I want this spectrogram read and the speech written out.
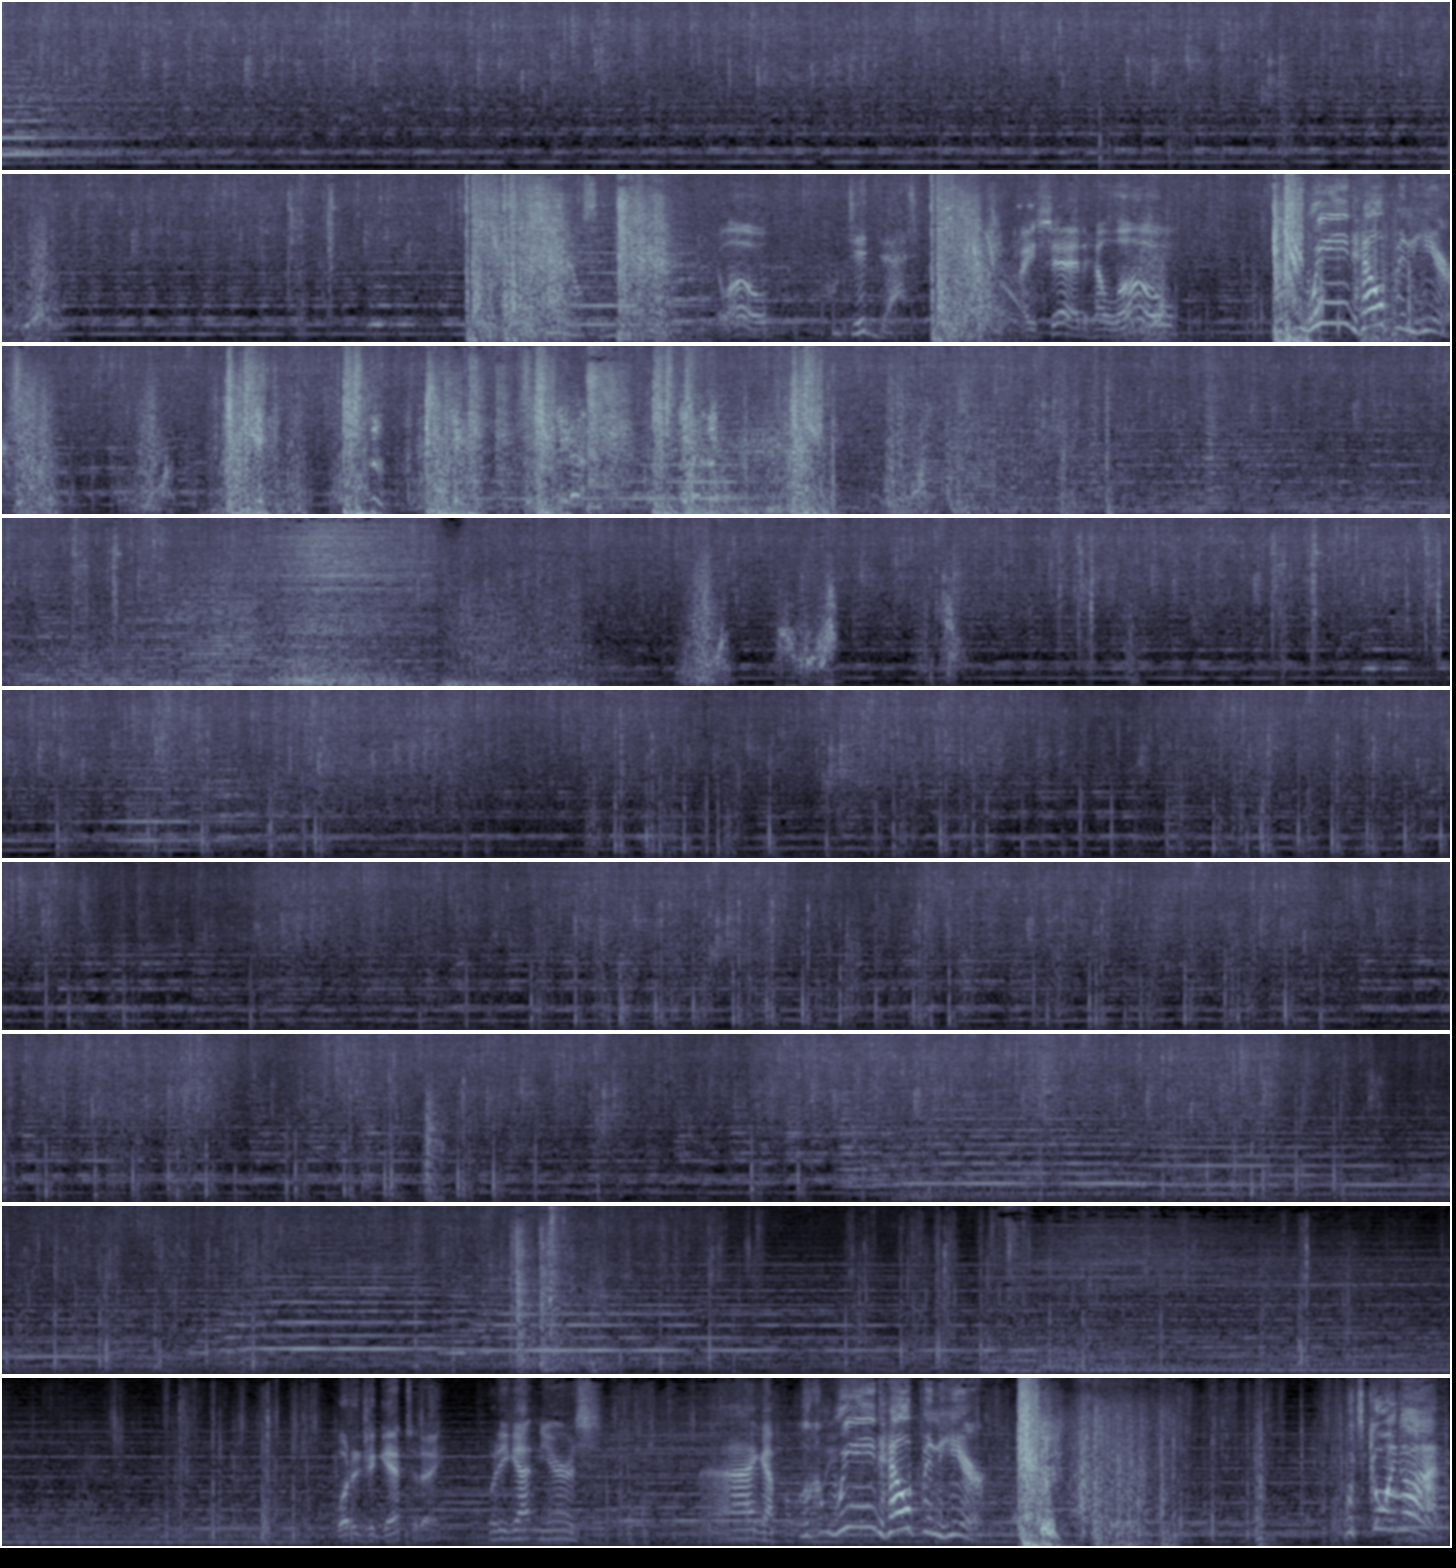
I said hello. We need help in here! You get today? What do you got in yours? Ah, I got Look, we need help in here! What's going on?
